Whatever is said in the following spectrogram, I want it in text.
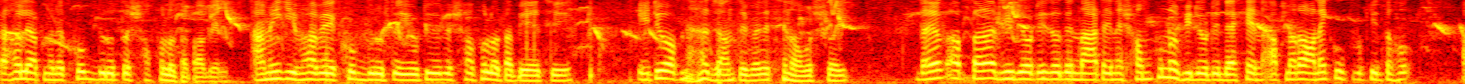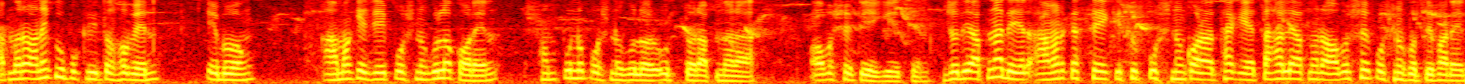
তাহলে আপনারা খুব দ্রুত সফলতা পাবেন। আমি কীভাবে খুব দ্রুত ইউটিউবে সফলতা পেয়েছি, এটিও আপনারা জানতে পেরেছেন অবশ্যই। যাই হোক, আপনারা ভিডিওটি যদি না টেনে সম্পূর্ণ ভিডিওটি দেখেন, আপনারা অনেক উপকৃত আপনারা অনেক উপকৃত হবেন এবং আমাকে যে প্রশ্নগুলো করেন, সম্পূর্ণ প্রশ্নগুলোর উত্তর আপনারা অবশ্যই পেয়ে গিয়েছেন। যদি আপনাদের আমার কাছ কিছু প্রশ্ন করার থাকে, তাহলে আপনারা অবশ্যই প্রশ্ন করতে পারেন।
